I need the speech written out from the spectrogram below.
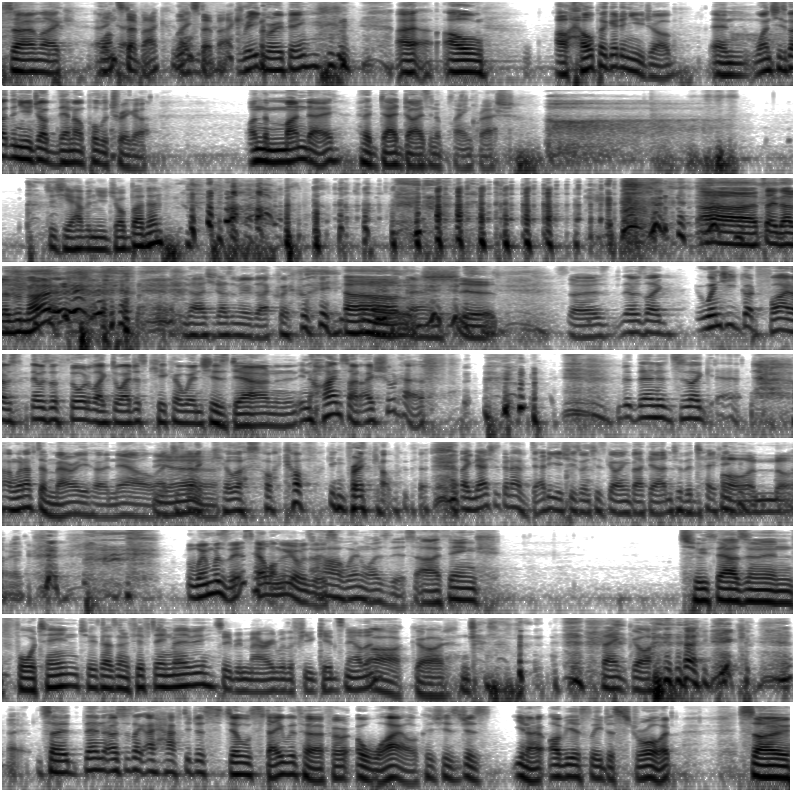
So I'm like, One step back, little Like, step back. regrouping. uh, I'll I'll help her get a new job, and once she's got the new job, then I'll pull the trigger. On the Monday, her dad dies in a plane crash. Did she have a new job by then? uh, take that as a no. No, she doesn't move that quickly. Oh, damn. Shit. So there was like when she got fired, I was there was a thought of like, do I just kick her when she's down? And in hindsight, I should have. but then it's like, I'm gonna have to marry her now. Like she's Yeah. gonna kill us. So I can't fucking break up with her. Like now she's gonna have daddy issues when she's going back out into the dating. Oh no. when was this? How long ago was this? Oh, when was this? Uh, I think 2014, 2015, maybe. So you've been married with a few kids now then? Oh God. Thank God. so then I was just like, I have to just still stay with her for a while because she's just, you know, obviously distraught. So,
